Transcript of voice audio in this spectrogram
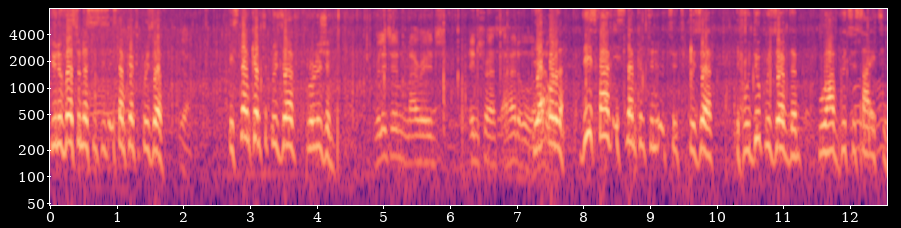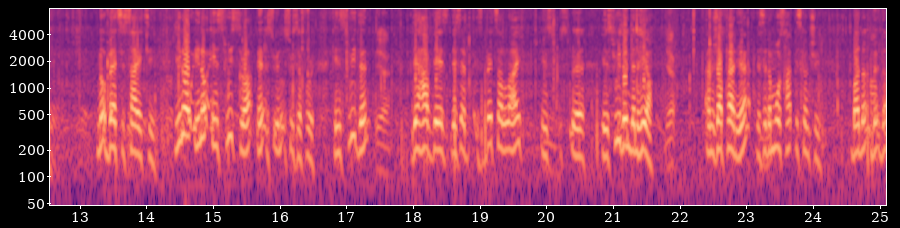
universal necessities Islam came to preserve. Yeah. Islam came to preserve religion. Religion, marriage, interest. I heard it all. I Yeah, heard it all of that. These five Islam came to, to, to preserve. If we do preserve them, we'll have good society, not bad society. You know, you know, in Switzerland, Swi- Switzerland, in Sweden, Yeah. they have this, there's a it's better life in, S- uh, in Sweden than here. Yeah. And Japan, yeah, they say the most happiest country. But the, the, the,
